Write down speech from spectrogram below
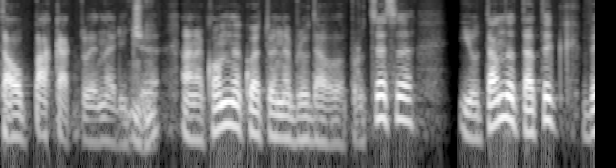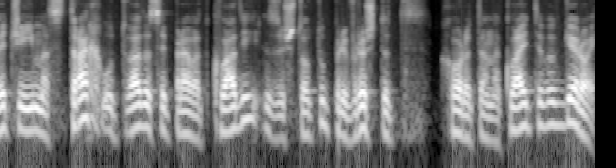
тълпа, както е нарича mm-hmm. Анакомна, която е наблюдавала процеса. И оттам нататък вече има страх от това да се правят клади, защото превръщат хората на кладите в герои.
